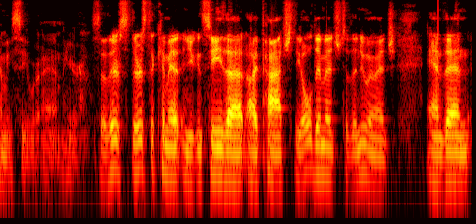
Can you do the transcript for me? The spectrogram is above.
let me see where I am here. So there's there's the commit, and you can see that I patched the old image to the new image, and then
